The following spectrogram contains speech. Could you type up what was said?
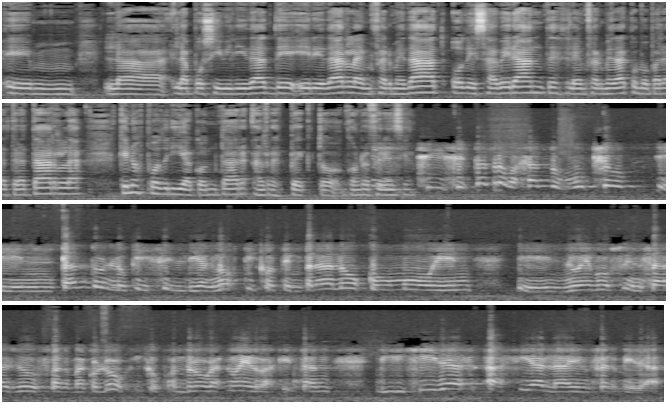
em, la, la, posibilidad de heredar la enfermedad o de saber antes de la enfermedad como para tratarla? ¿Qué nos podría contar al respecto con referencia? Sí, se está trabajando en, tanto en lo que es el diagnóstico temprano como en nuevos ensayos farmacológicos con drogas nuevas que están dirigidas hacia la enfermedad.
